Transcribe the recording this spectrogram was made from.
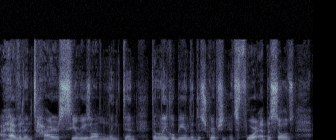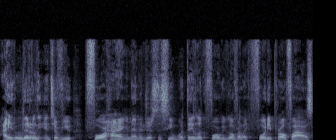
I have an entire series on LinkedIn. The link will be in the description. It's four episodes. I literally interview four hiring managers to see what they look for. We go over like 40 profiles.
